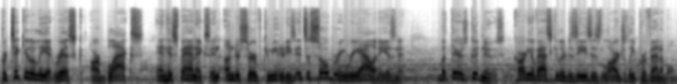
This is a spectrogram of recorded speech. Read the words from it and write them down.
Particularly at risk are blacks and Hispanics in underserved communities. It's a sobering reality, isn't it? But there's good news. Cardiovascular disease is largely preventable.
